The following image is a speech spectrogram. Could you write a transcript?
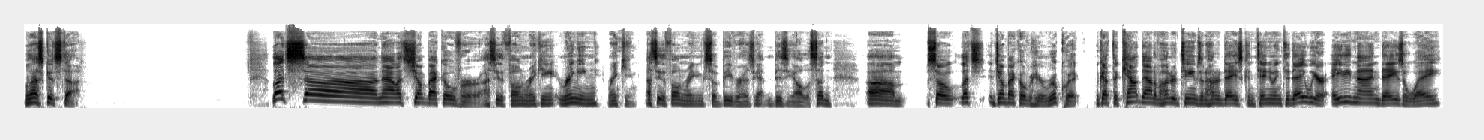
Well, that's good stuff. Let's uh now let's jump back over. I see the phone ringing, ringing, ringing. I see the phone ringing. So Beaver has gotten busy all of a sudden. Um, so let's jump back over here real quick. We got the countdown of 100 teams in 100 days continuing. Today we are 89 days away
